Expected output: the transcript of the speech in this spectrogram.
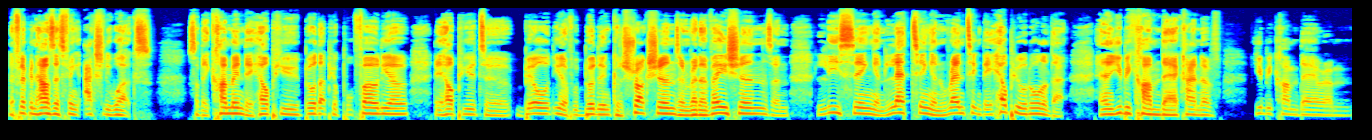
the flipping houses thing actually works. So they come in, they help you build up your portfolio. They help you to build, you know, for building constructions and renovations and leasing and letting and renting. They help you with all of that. And you become their kind of you become their um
